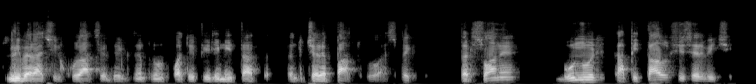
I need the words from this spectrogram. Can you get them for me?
Libera circulație, de exemplu, nu poate fi limitată pentru cele patru aspecte. Persoane, bunuri, capital și servicii.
